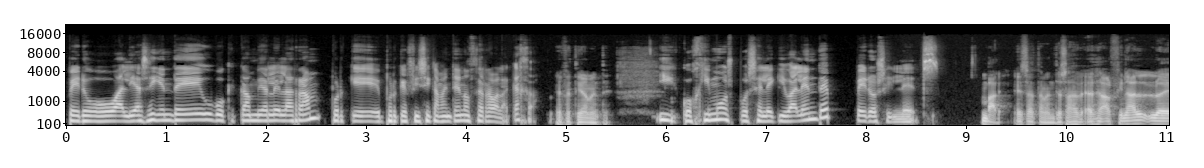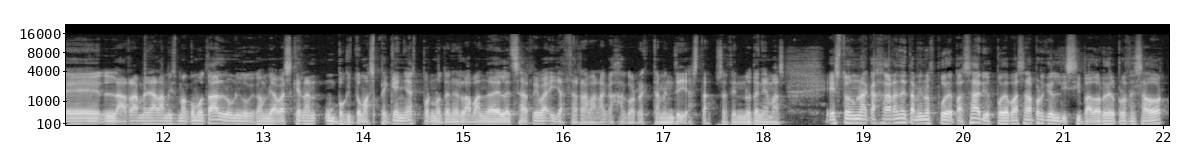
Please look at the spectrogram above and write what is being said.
Pero al día siguiente hubo que cambiarle la RAM porque, porque físicamente no cerraba la caja. Efectivamente. Y cogimos pues el equivalente, pero sin LEDs. Vale, exactamente. O sea, al final eh, la RAM era la misma como tal, lo único que cambiaba es que eran un poquito más pequeñas por no tener la banda de LEDs arriba y ya cerraba la caja correctamente y ya está. O sea, es decir, no tenía más. Esto en una caja grande también os puede pasar y os puede pasar porque el disipador del procesador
